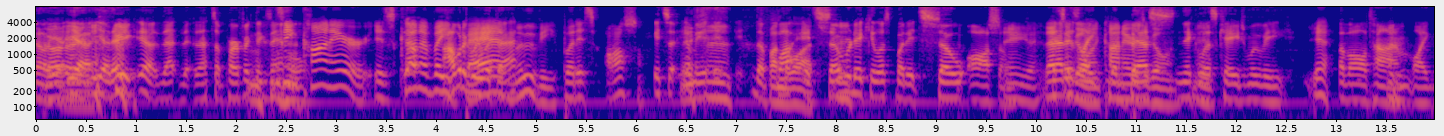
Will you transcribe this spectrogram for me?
Oh Or- yeah, yeah, yeah. There, you, yeah. That, that- that's a perfect example. See, Con Air is kind Yeah, of a I would agree with bad that. movie, but it's awesome. It's a, I mean, it, it- the Fun to plot. watch. It's so mm. ridiculous, but it's so awesome. There you go. That's That a is good like one. Con the Air is a best good one. Nicolas Yeah. Cage movie Yeah, of all mm. time. Like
